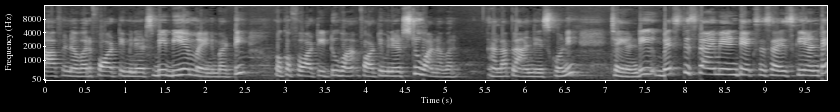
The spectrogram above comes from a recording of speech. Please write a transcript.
half an hour forty minutes మీ బిఎంఐని బట్టి ఒక forty to one forty minutes to one hour అలా ప్లాన్ చేసుకొని చేయండి. బెస్ట్ టైం ఏంటి ఎక్సర్సైజ్కి అంటే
